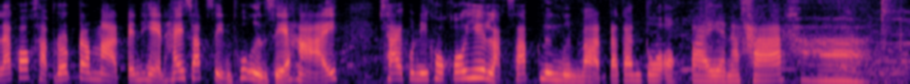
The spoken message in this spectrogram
และก็ขับรถประมาทเป็นเหตุให้ทรัพย์สินผู้อื่นเสียหาย ชายคนนี้เขาก็ยื่นหลักทรัพย์ 10,000 บาทประกันตัวออกไปนะคะค่ะ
